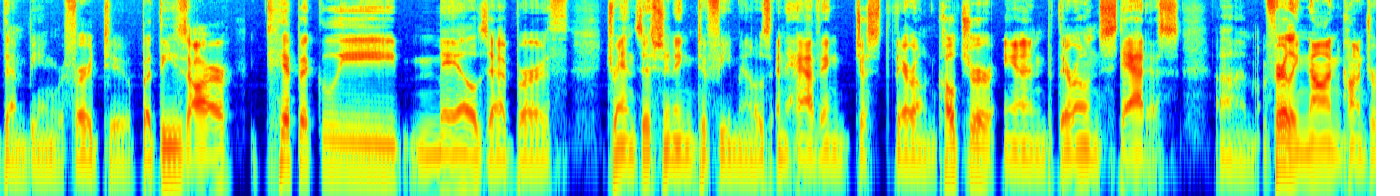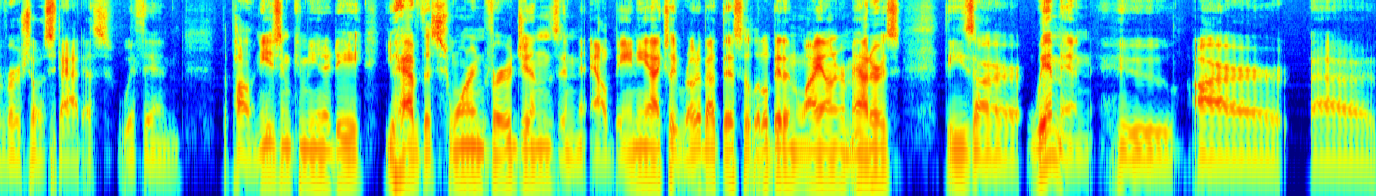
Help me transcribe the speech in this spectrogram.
them being referred to, but these are typically males at birth transitioning to females and having just their own culture and their own status, um, fairly non controversial status within the Polynesian community. You have the sworn virgins in Albania. I actually wrote about this a little bit in Why Honor Matters. These are women who are. Uh,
